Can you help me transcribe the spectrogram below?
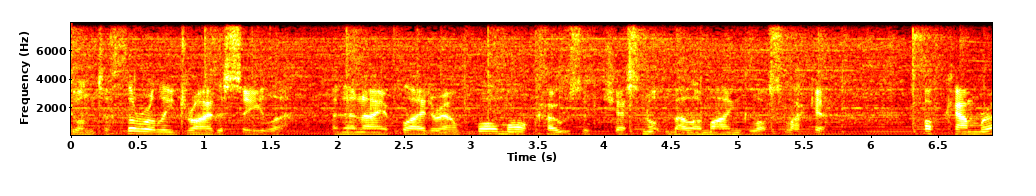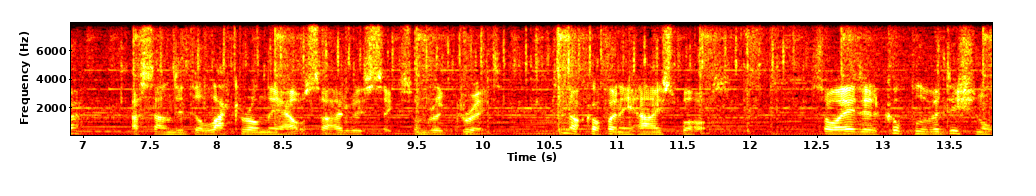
Gun to thoroughly dry the sealer and then I applied around four more coats of chestnut melamine gloss lacquer. Off camera, I sanded the lacquer on the outside with 600 grit to knock off any high spots. So I added a couple of additional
